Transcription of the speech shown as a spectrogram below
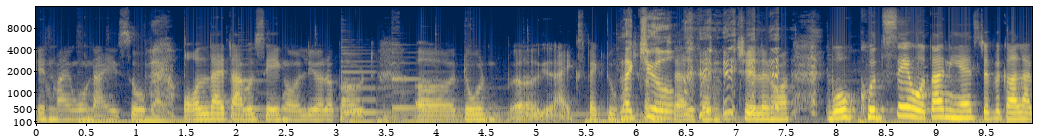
in my own eyes. So Right. all that I was saying earlier about uh, don't uh, expect too much Like from chill. yourself and chill and all. वो खुद से होता नहीं है. It's difficult. I,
